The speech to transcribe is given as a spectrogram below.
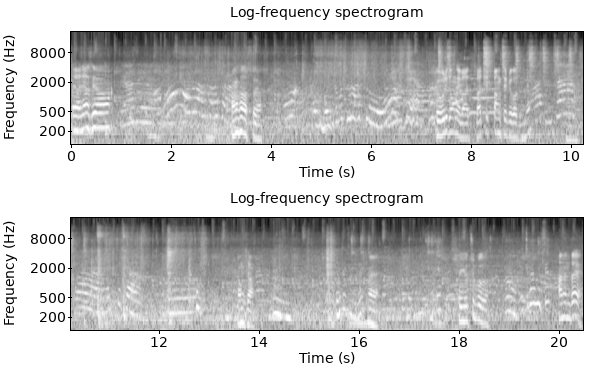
네 안녕하세요. 안녕하세요. 방 사 왔어요. 뭐 이런 거 좋아하죠? 안녕하세요. 그 우리 동네 맛 맛집 빵집이거든요. 아 진짜? 와 맛있겠다. 영상. 음. 영상 찍는 거야? 네. 저 유튜브 어 유튜브 하고 있어? 하는데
